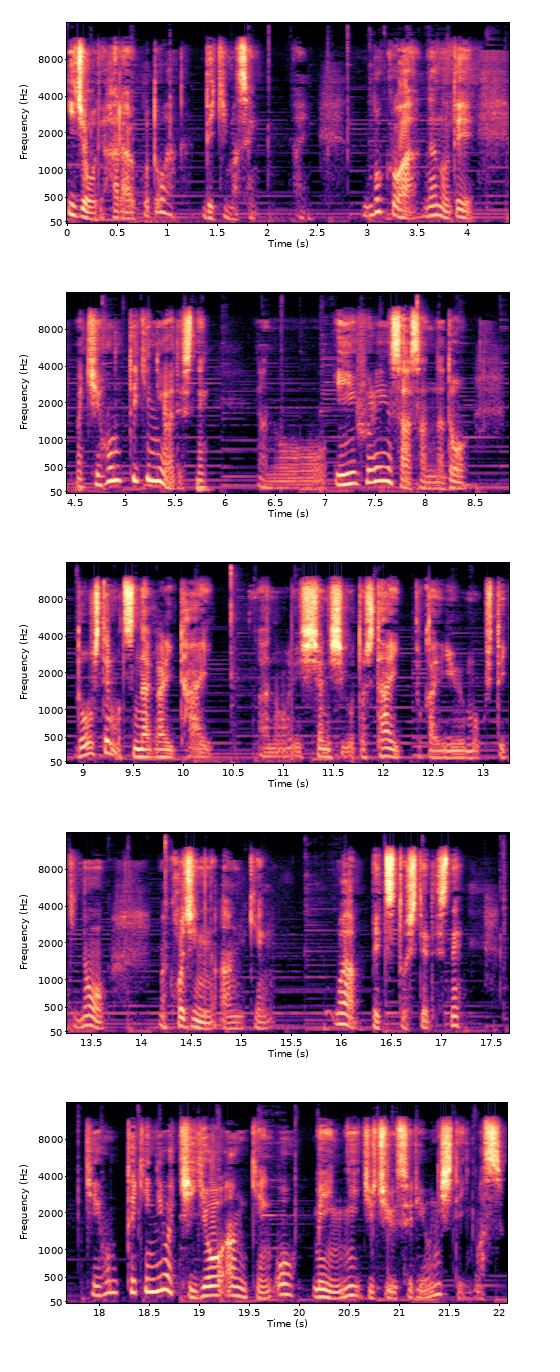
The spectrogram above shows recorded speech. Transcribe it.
以上で払うことはできません。僕は、なので、まあ、基本的にはですね、あの、インフルエンサーさんなど、どうしてもつながりたい、あの、一緒に仕事したいとかいう目的の、まあ、個人の案件は別としてですね、基本的には企業案件をメインに受注するようにしています。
